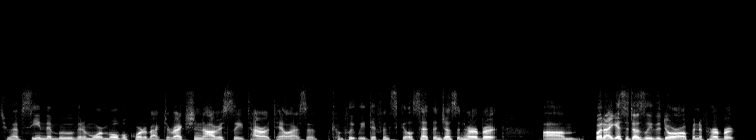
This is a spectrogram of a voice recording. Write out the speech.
to have seen them move in a more mobile quarterback direction. Obviously, Tyrod Taylor has a completely different skill set than Justin Herbert. Um, but I guess it does leave the door open. If Herbert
